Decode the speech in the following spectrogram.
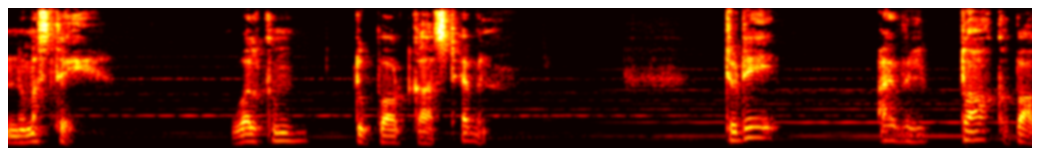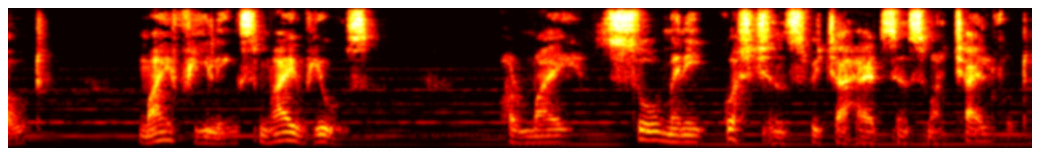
Namaste. Welcome to Podcast Heaven. Today I will talk about my feelings, my views, or my so many questions which I had since my childhood.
